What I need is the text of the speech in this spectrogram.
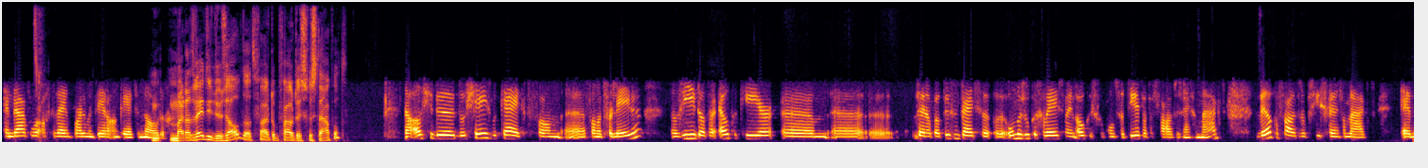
en daarvoor achten wij een parlementaire enquête nodig. Maar dat weet u dus al, dat fout op fout is gestapeld? Nou, als je de dossiers bekijkt van, uh, van het verleden... dan zie je dat er elke keer... Um, uh, zijn ook wel tussentijdse uh, onderzoeken geweest... waarin ook is geconstateerd dat er fouten zijn gemaakt. Welke fouten er precies zijn gemaakt... En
